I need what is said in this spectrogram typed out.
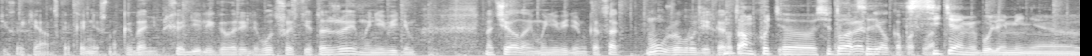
Тихоокеанской, конечно, когда они приходили и говорили, вот шесть этажей, мы не видим начала, и мы не видим конца. Ну, уже вроде как... Ну, там хоть э, ситуация с сетями более-менее э,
